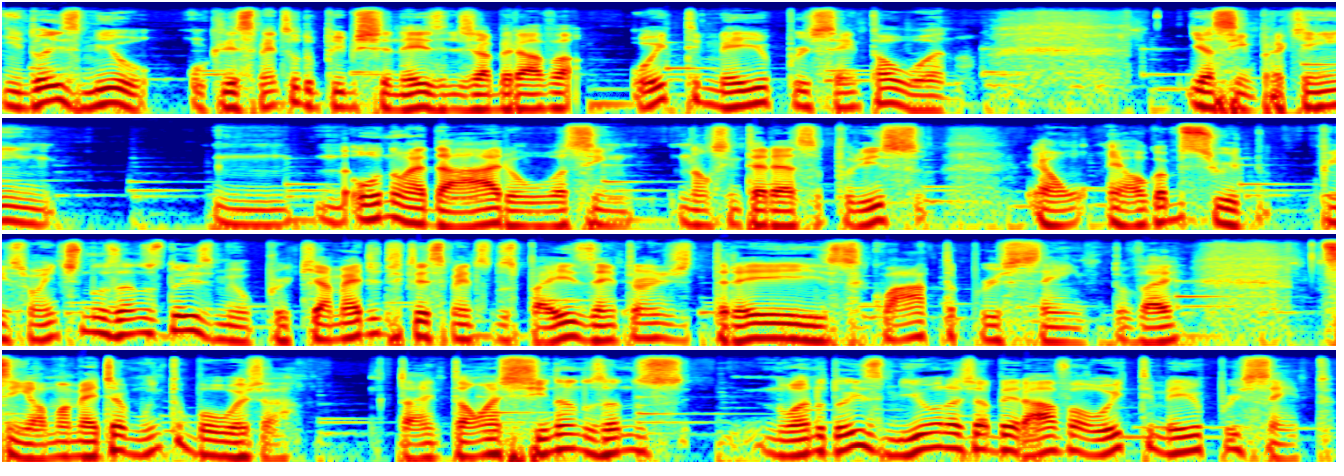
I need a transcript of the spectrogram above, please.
Em 2000, o crescimento do PIB chinês ele já beirava 8,5% ao ano. E assim, para quem ou não é da área ou assim não se interessa por isso, é, um, é algo absurdo, principalmente nos anos 2000, porque a média de crescimento dos países é em torno de 3, 4%, vai. Sim, é uma média muito boa já. Tá? Então a China nos anos no ano 2000 ela já beirava 8,5%.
